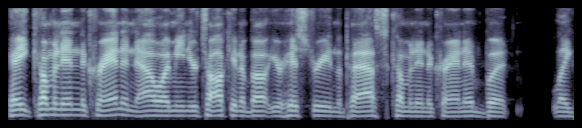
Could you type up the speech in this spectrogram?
hey coming into crandon now i mean you're talking about your history in the past coming into crandon but like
